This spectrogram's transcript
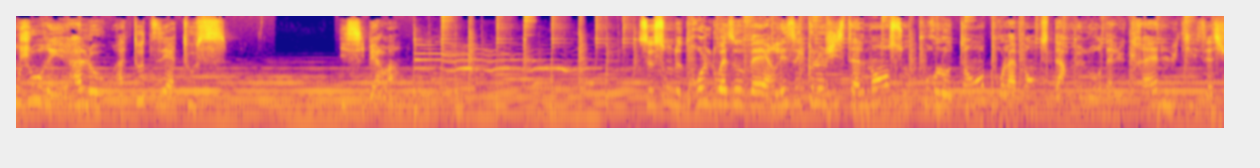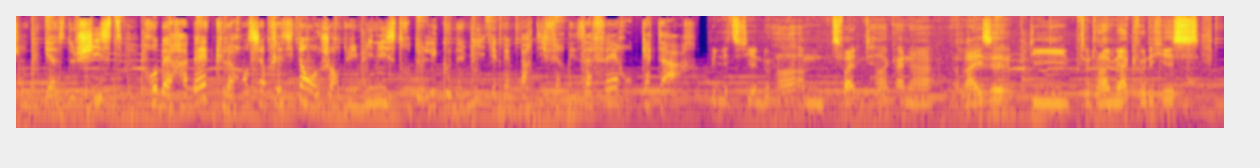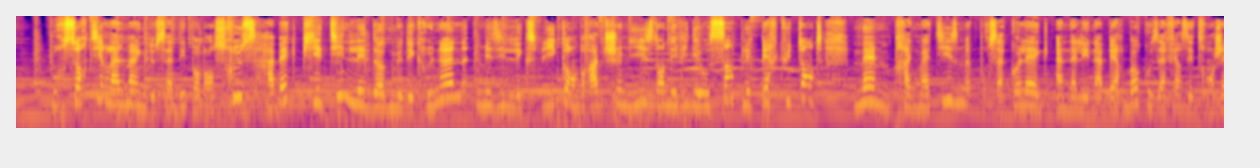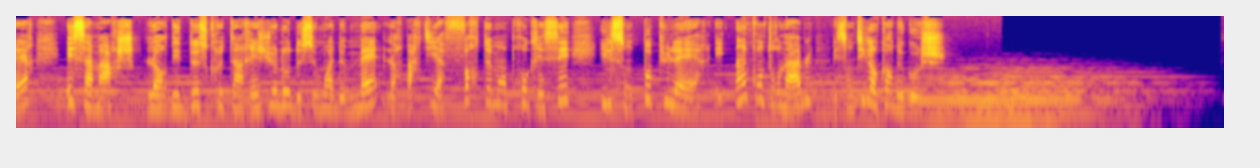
Bonjour et hallo à toutes et à tous. Ici Berlin. Ce sont de drôles d'oiseaux verts. Les écologistes allemands sont pour l'OTAN, pour la vente d'armes lourdes à l'Ukraine, l'utilisation du gaz de schiste. Robert Habeck, leur ancien président, aujourd'hui ministre de l'économie, est même parti faire des affaires au Qatar. Ich bin jetzt hier in Doha am zweiten Tag einer Reise, die total merkwürdig ist. Pour sortir l'Allemagne de sa dépendance russe, Habeck piétine les dogmes des Grünen, mais il l'explique en bras de chemise dans des vidéos simples et percutantes. Même pragmatisme pour sa collègue Annalena Baerbock aux affaires étrangères. Et ça marche. Lors des deux scrutins régionaux de ce mois de mai, leur parti a fortement progressé. Ils sont populaires et incontournables, mais sont-ils encore de gauche?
